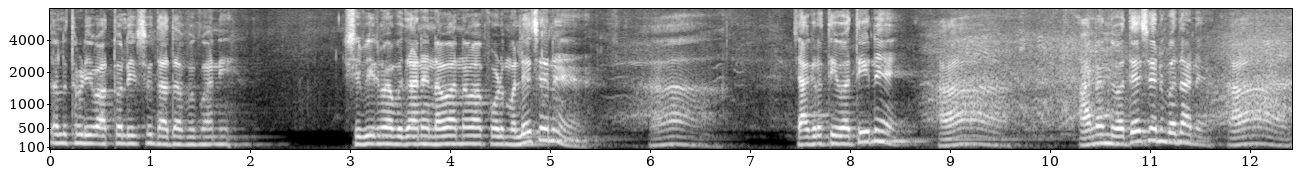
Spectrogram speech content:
ચાલો, થોડી વાતો લઈશું દાદા ભગવાનની. શિબિરમાં બધાને નવા નવા ફળ મળે છે ને? હા. જાગૃતિ વધી ને? હા. આનંદ વધે છે ને બધાને? હા.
